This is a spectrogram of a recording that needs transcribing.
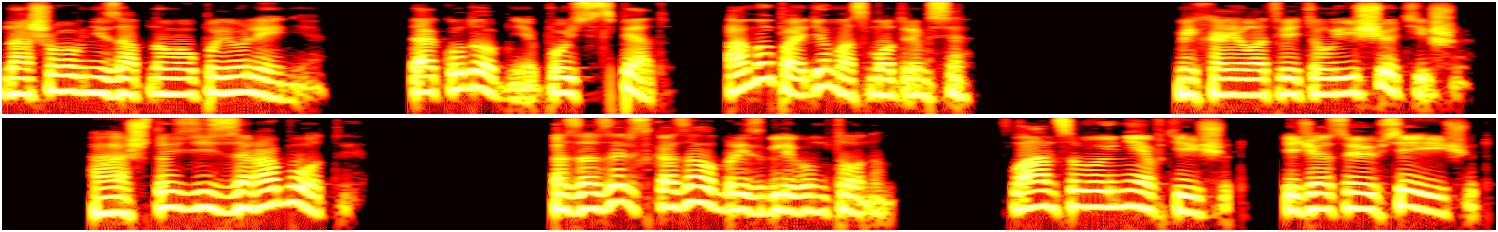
нашего внезапного появления. Так удобнее, пусть спят, а мы пойдем осмотримся». Михаил ответил еще тише. «А что здесь за работы?» Азазель сказал брезгливым тоном. «Сланцевую нефть ищут. Сейчас ее все ищут.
